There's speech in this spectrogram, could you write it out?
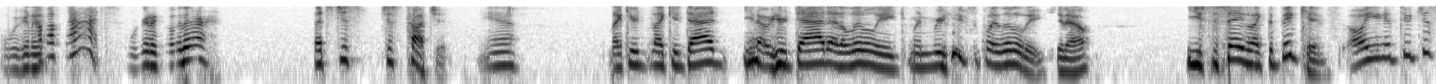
We're gonna. How about that? We're gonna go there. Let's just just touch it. Yeah. Like your like your dad, you know, your dad at a little league when we used to play little league, you know. He used to say like the big kids, all you gotta do just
